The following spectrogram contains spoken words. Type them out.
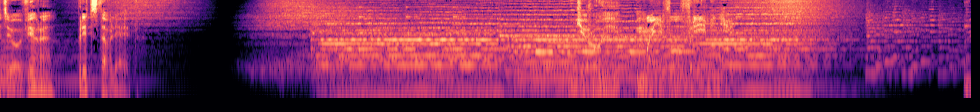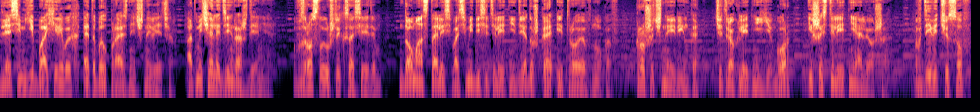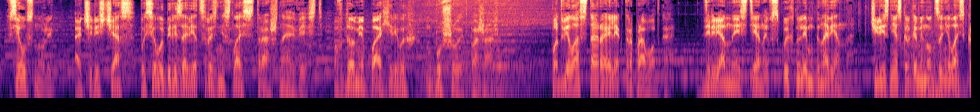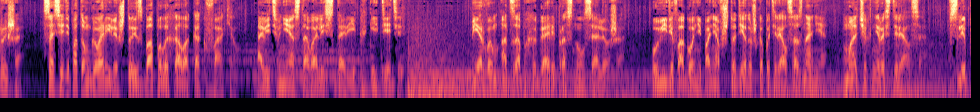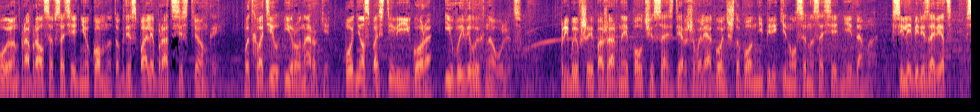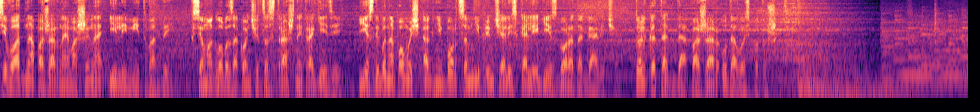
Радио «Вера» представляет Герои моего времени Для семьи Бахеревых это был праздничный вечер. Отмечали день рождения. Взрослые ушли к соседям. Дома остались 80-летний дедушка и трое внуков. Крошечная Иринка, четырехлетний Егор и шестилетний Алеша. В 9 часов все уснули. А через час по селу Березовец разнеслась страшная весть. В доме Бахеревых бушует пожар. Подвела старая электропроводка. Деревянные стены вспыхнули мгновенно. Через несколько минут занялась крыша. Соседи потом говорили, что изба полыхала как факел. А ведь в ней оставались старик и дети. Первым от запаха гари проснулся Алеша. Увидев огонь и поняв, что дедушка потерял сознание, мальчик не растерялся. Вслепую он пробрался в соседнюю комнату, где спали брат с сестренкой. Подхватил Иру на руки, поднял с постели Егора и вывел их на улицу. Прибывшие пожарные полчаса сдерживали огонь, чтобы он не перекинулся на соседние дома. В селе Березовец всего одна пожарная машина и лимит воды. Все могло бы закончиться страшной трагедией, если бы на помощь огнеборцам не примчались коллеги из города Галича. Только тогда пожар удалось потушить.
